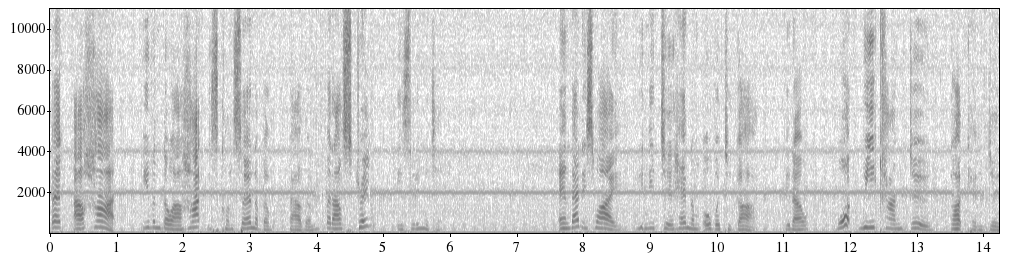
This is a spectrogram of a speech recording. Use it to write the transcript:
But our heart, even though our heart is concerned about, them, but our strength is limited. And that is why we need to hand them over to God. You know, what we can't do, God can do.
